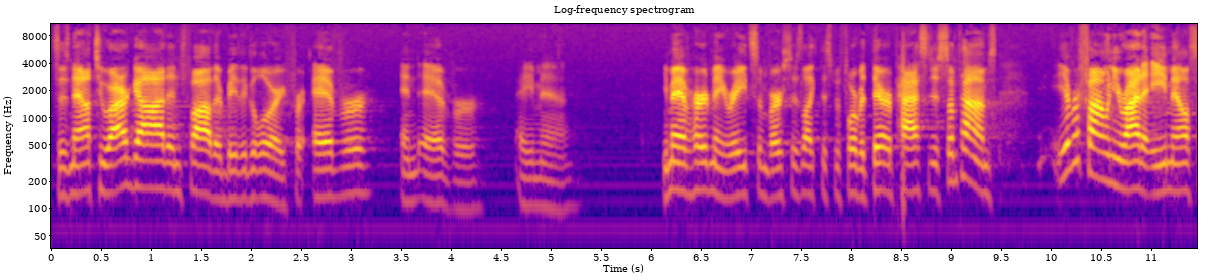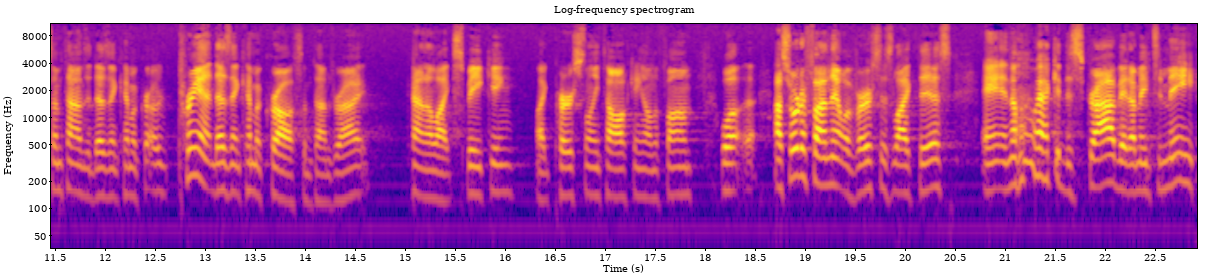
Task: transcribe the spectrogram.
It says, Now to our God and Father be the glory forever and ever. Amen. You may have heard me read some verses like this before, but there are passages. Sometimes you ever find when you write an email, sometimes it doesn't come across, print doesn't come across sometimes, right? Kind of like speaking, like personally talking on the phone. Well, I sort of find that with verses like this. And the only way I could describe it, I mean, to me,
